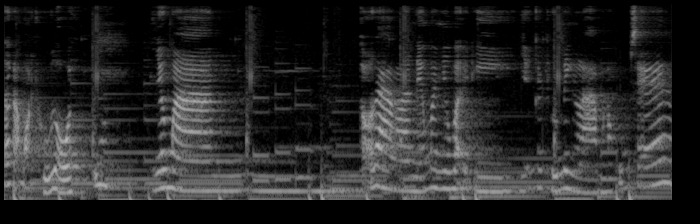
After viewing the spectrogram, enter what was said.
tất cả mọi thứ rồi. Nhưng mà rõ ràng là nếu mà như vậy thì những cái thứ mình làm nó cũng sẽ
